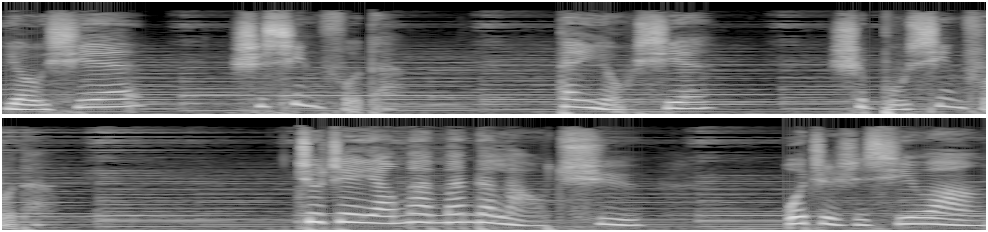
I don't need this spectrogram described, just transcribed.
有些是幸福的，但有些……是不幸福的，就这样慢慢的老去。我只是希望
